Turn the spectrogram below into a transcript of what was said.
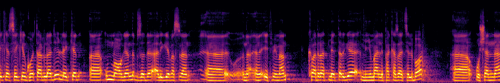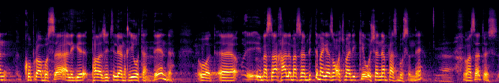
lekin sekin ko'tariladiyu lekin e, umuman olganda bizada haligi masalan e, uni aytmayman kvadrat metrga minimalniy показатель bor. E, o'shandan ko'proq bo'lsa haligi положительныйga o'tadida endi. Вот e, и masalan hali masalan bitta magazin ochmadikki o'shandan past bo'lsinda tushunasa то есть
